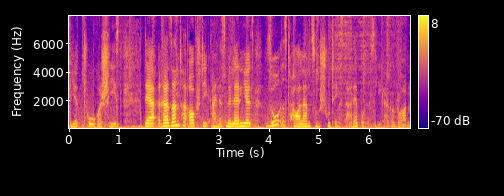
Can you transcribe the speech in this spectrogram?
vier Tore schießt. Der rasante Aufstieg eines Millennials, so ist Haaland zum Shootingstar der Bundesliga geworden.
